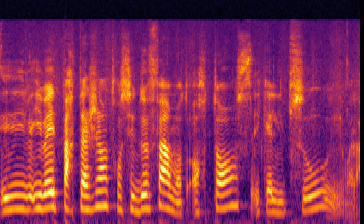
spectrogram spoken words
et, il va être partagé entre ces deux femmes, entre Hortense et Calypso, et voilà.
